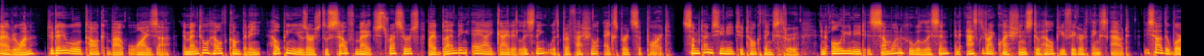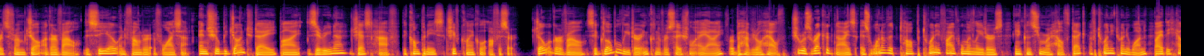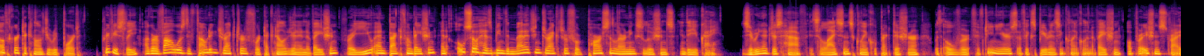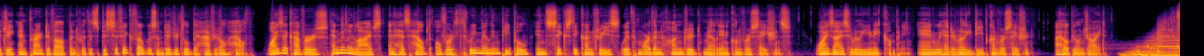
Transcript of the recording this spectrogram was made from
Hi, everyone. Today we'll talk about Wysa, a mental health company helping users to self manage stressors by blending AI guided listening with professional expert support. Sometimes you need to talk things through, and all you need is someone who will listen and ask the right questions to help you figure things out. These are the words from Jo Aggarwal, the CEO and founder of Wysa, and she'll be joined today by Zerina Jezhav, the company's chief clinical officer. Jo Aggarwal is a global leader in conversational AI for behavioral health. She was recognized as one of the top 25 women leaders in consumer health tech of 2021 by the Healthcare Technology Report. Previously, Aggarwal was the founding director for technology and innovation for a UN backed foundation and also has been the managing director for Pearson Learning Solutions in the UK. Zerina Jezhav is a licensed clinical practitioner with over 15 years of experience in clinical innovation, operations strategy, and product development with a specific focus on digital behavioral health. Wysa covers 10 million lives and has helped over 3 million people in 60 countries with more than 100 million conversations. Wysa is a really unique company, and we had a really deep conversation. I hope you'll enjoy it.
